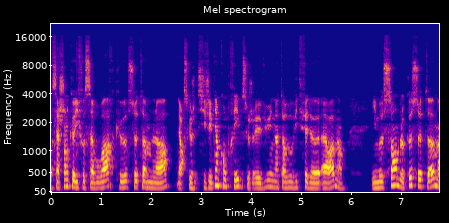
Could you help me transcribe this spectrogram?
sachant qu'il faut savoir que ce tome-là, alors que si j'ai bien compris, parce que j'avais vu une interview vite fait de Aaron, il me semble que ce tome,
